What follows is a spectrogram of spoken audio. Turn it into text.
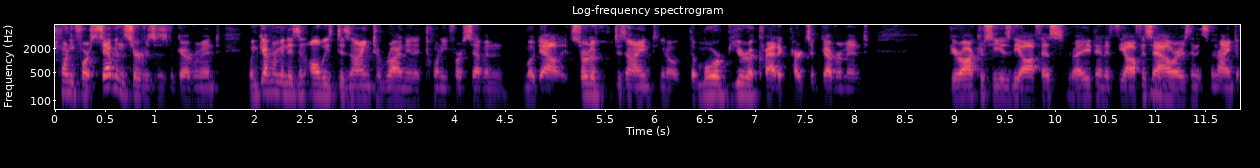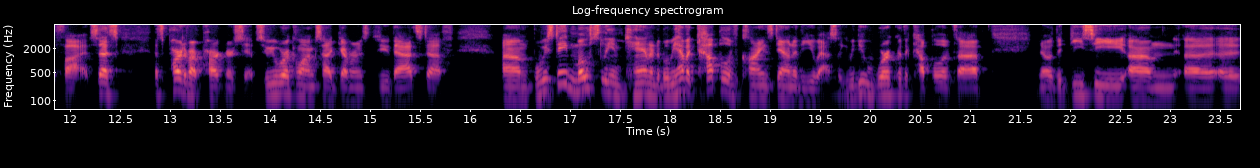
24 7 services for government when government isn't always designed to run in a 24 7 modality. It's sort of designed, you know, the more bureaucratic parts of government bureaucracy is the office, right? And it's the office mm-hmm. hours and it's the nine to five. So that's that's part of our partnership. So we work alongside governments to do that stuff. Um, but we stay mostly in Canada, but we have a couple of clients down in the U.S. Like we do work with a couple of, uh, you know, the D.C. Um, uh, uh,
